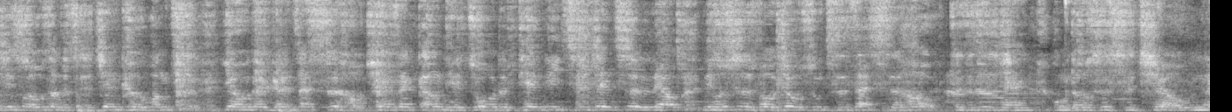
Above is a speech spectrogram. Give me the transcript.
紧手掌的指尖，渴望自由的人在嘶吼，却在钢铁做的天地之间滞留。你说是否救赎只在死后？在这之前，我们都是死囚呢？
